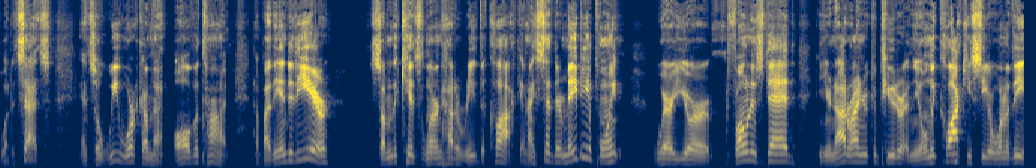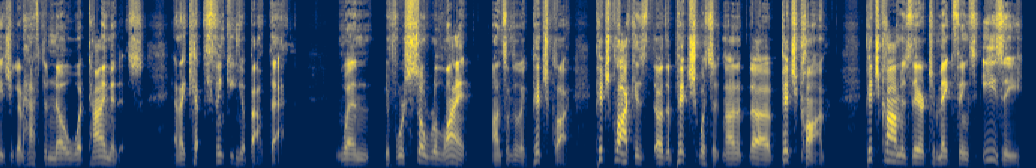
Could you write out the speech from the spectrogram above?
what it says. And so we work on that all the time. Now, by the end of the year, some of the kids learn how to read the clock. And I said there may be a point where your phone is dead and you're not around your computer and the only clock you see are one of these. You're going to have to know what time it is. And I kept thinking about that when, if we're so reliant on something like pitch clock, pitch clock is uh, the pitch, what's it, uh, uh, PitchCom. Pitch com is there to make things easy,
